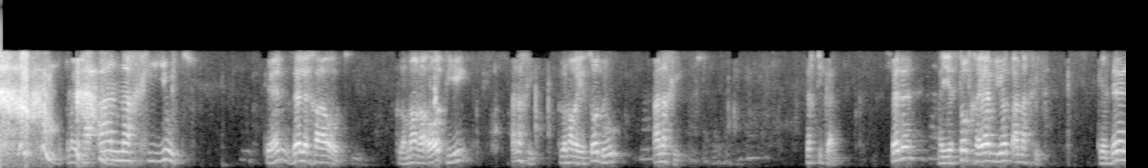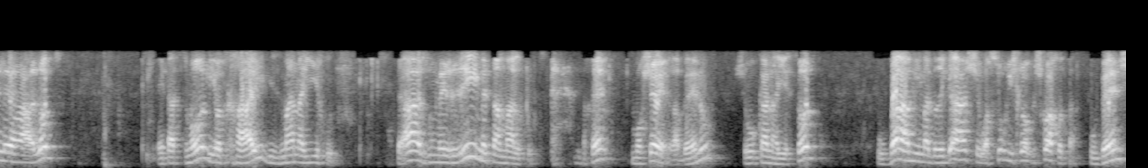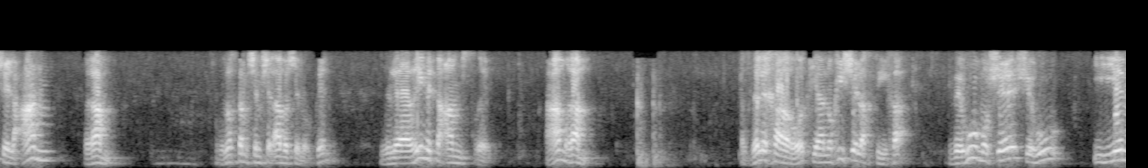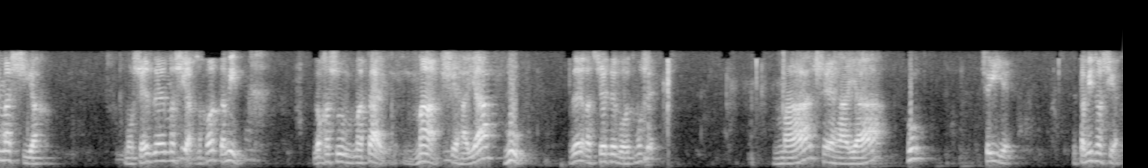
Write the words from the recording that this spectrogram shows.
זאת אומרת, האנכיות, כן? זה לך האות. כלומר, האות היא אנכית. כלומר, היסוד הוא אנכי. צריך תיקן. בסדר? היסוד חייב להיות אנכי. כדי להעלות את עצמו להיות חי בזמן הייחוד. ואז הוא מרים את המלכות. לכן, משה רבנו, שהוא כאן היסוד, הוא בא ממדרגה שהוא אסור לשכוח אותה. הוא בן של עם רם. זה לא סתם שם של אבא שלו, כן? זה להרים את העם ישראל. העם רם. אז זה לך הרות, כי אנוכי שלחתיך, והוא משה שהוא יהיה משיח. משה זה משיח, נכון? תמיד. לא חשוב מתי. מה שהיה הוא. זה ראשי תיבות משה. מה שהיה הוא שיהיה. זה תמיד משיח.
